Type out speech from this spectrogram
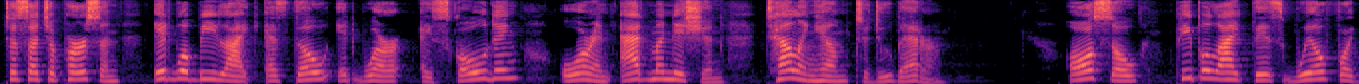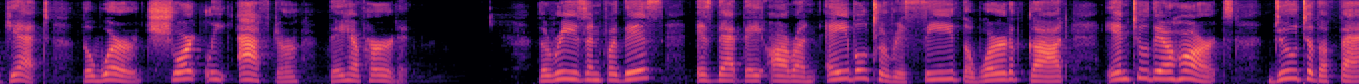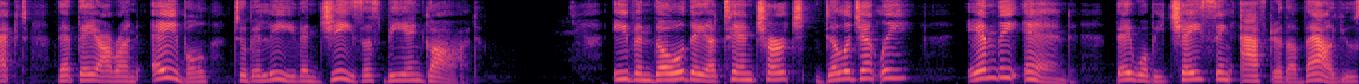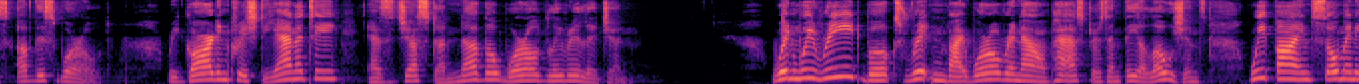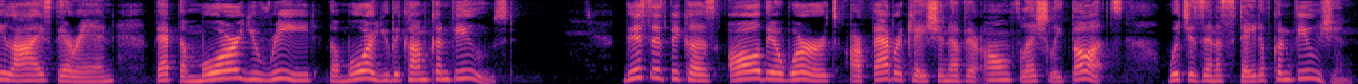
To such a person, it will be like as though it were a scolding or an admonition telling him to do better. Also, people like this will forget the word shortly after they have heard it. The reason for this is that they are unable to receive the word of God into their hearts due to the fact that they are unable to believe in Jesus being God. Even though they attend church diligently, in the end, they will be chasing after the values of this world, regarding Christianity as just another worldly religion. When we read books written by world renowned pastors and theologians, we find so many lies therein that the more you read, the more you become confused. This is because all their words are fabrication of their own fleshly thoughts, which is in a state of confusion.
